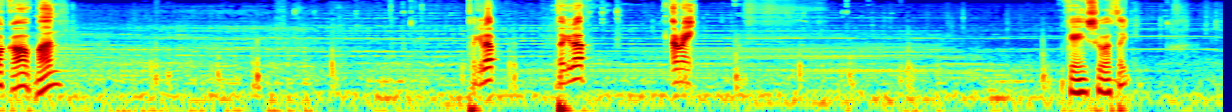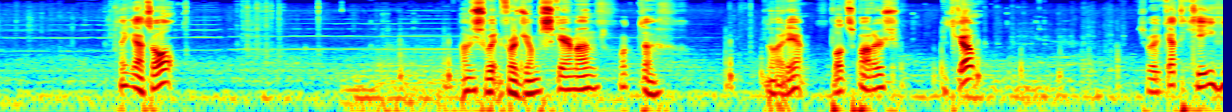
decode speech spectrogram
Fuck off, man. Pick it up. Pick it up. Alright. Okay, so I think... I think that's all. I'm just waiting for a jump scare, man. What the... No idea. Blood spotters. Let's go. So we've got the key.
